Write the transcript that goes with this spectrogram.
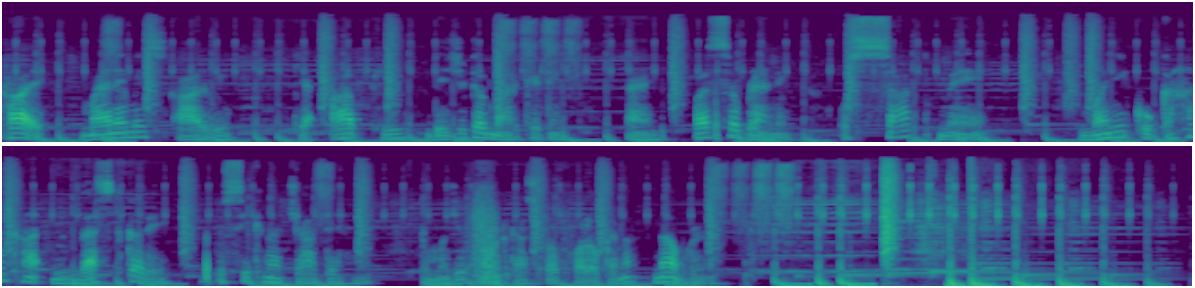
Hi my name is Aarvi क्या आपकी digital marketing and personal branding और साथ में मनी को कहाँ कहाँ इन्वेस्ट करें तो सीखना चाहते हैं तो मुझे पॉडकास्ट पर फॉलो करना ना भूलना।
